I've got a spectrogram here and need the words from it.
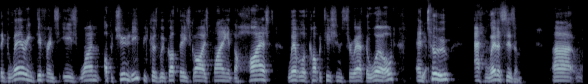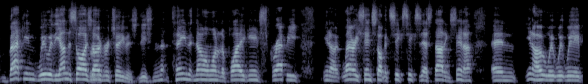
the glaring difference is one opportunity because we've got these guys playing at the highest level of competitions throughout the world and yeah. two, athleticism. Uh, back in, we were the undersized overachievers. This n- team that no one wanted to play against, scrappy. You know, Larry Sengstock at six six is our starting center, and you know we, we, we're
